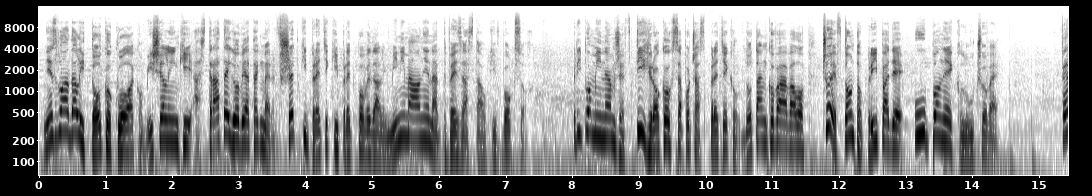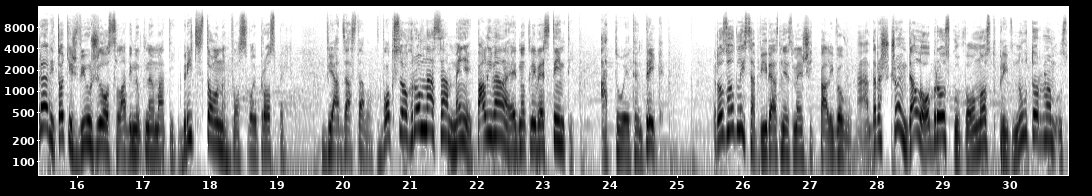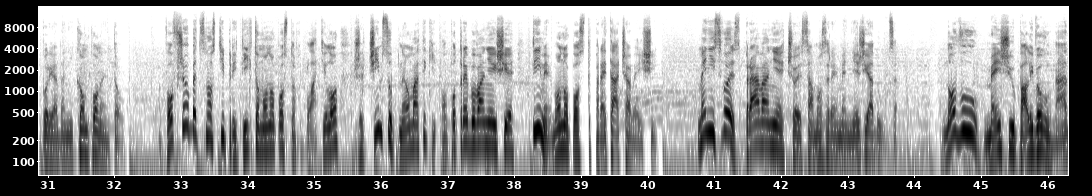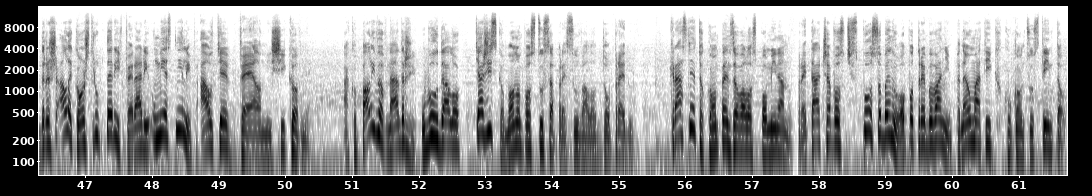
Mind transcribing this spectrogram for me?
Nezvládali toľko kôl ako Michelinky a stratégovia takmer všetky preteky predpovedali minimálne na dve zastávky v boxoch. Pripomínam, že v tých rokoch sa počas pretekov dotankovávalo, čo je v tomto prípade úplne kľúčové – Ferrari totiž využilo slabinu pneumatik Bridgestone vo svoj prospech. Viac zastávok v boxoch rovná sa menej paliva na jednotlivé stinty. A tu je ten trik. Rozhodli sa výrazne zmenšiť palivovú nádrž, čo im dalo obrovskú voľnosť pri vnútornom usporiadaní komponentov. Vo všeobecnosti pri týchto monopostoch platilo, že čím sú pneumatiky opotrebovanejšie, tým je monopost pretáčavejší. Mení svoje správanie, čo je samozrejme nežiadúce. Novú, menšiu palivovú nádrž ale konštruktéri Ferrari umiestnili v aute veľmi šikovne. Ako palivo v nádrži ubúdalo, ťažisko monopostu sa presúvalo dopredu. Krásne to kompenzovalo spomínanú pretáčavosť spôsobenú opotrebovaním pneumatík ku koncu stintov.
